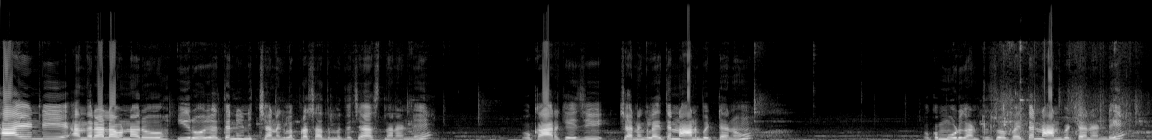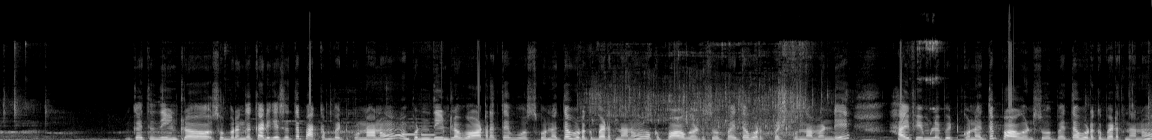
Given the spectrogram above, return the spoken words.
హాయ్ అండి అందరు ఎలా ఉన్నారు? ఈరోజు అయితే నేను శనగల ప్రసాదం అయితే చేస్తున్నానండి. ఒక అర కేజీ శనగలు అయితే నానబెట్టాను. ఒక మూడు గంటల సోపు అయితే నానబెట్టానండి. ఇంకైతే దీంట్లో శుభ్రంగా కడిగేసి అయితే పక్కన పెట్టుకున్నాను. ఇప్పుడు దీంట్లో వాటర్ అయితే పోసుకొని అయితే ఉడకబెడుతున్నాను. ఒక పావు గంట సోపు అయితే ఉడకబెట్టుకుందామండి. హై ఫ్లేమ్లో పెట్టుకుని అయితే పావు గంట సోపు అయితే ఉడకబెడుతున్నాను.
